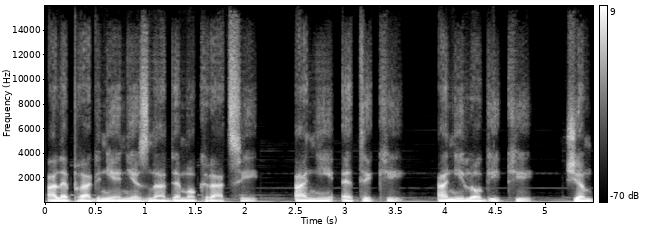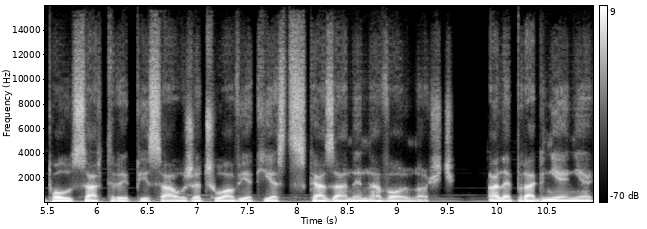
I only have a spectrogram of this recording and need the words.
ale pragnienie zna demokracji, ani etyki, ani logiki. Jean-Paul Sartre pisał, że człowiek jest skazany na wolność, ale pragnienie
